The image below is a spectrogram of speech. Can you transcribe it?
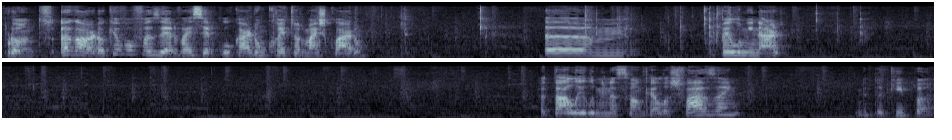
Pronto, agora o que eu vou fazer vai ser colocar um corretor mais claro um, para iluminar. A tal iluminação que elas fazem. Meto aqui para,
